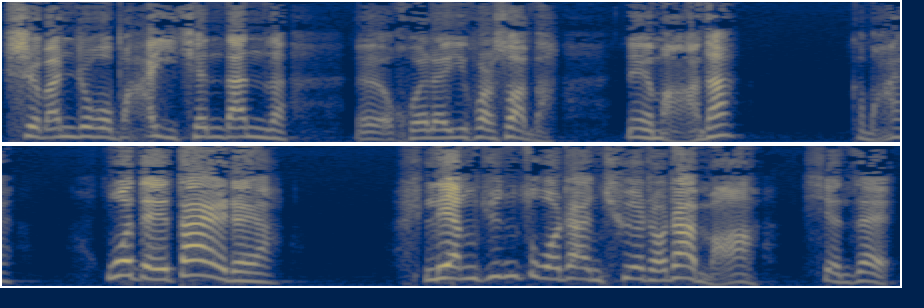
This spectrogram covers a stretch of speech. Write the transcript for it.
吃完之后，把一千单子，呃，回来一块算吧。那马呢？干嘛呀？我得带着呀。两军作战缺少战马，现在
